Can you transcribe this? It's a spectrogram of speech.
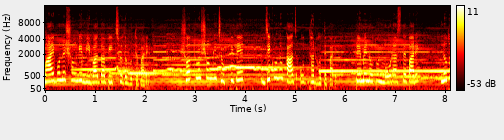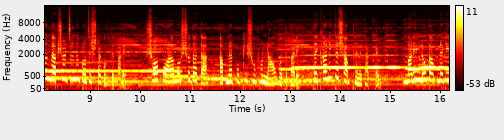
ভাই বোনের সঙ্গে বিবাদ বা বিচ্ছেদ হতে পারে। শত্রুর সঙ্গে চুক্তিতে যে কোনো কাজ উদ্ধার হতে পারে। প্রেমে নতুন মোড় আসতে পারে। নতুন ব্যবসার জন্য প্রচেষ্টা করতে পারেন। সব পরামর্শদাতা আপনার পক্ষে শুভ নাও হতে পারে। তাই খানিকটা সাবধানে থাকবেন। বাড়ির লোক আপনাকে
